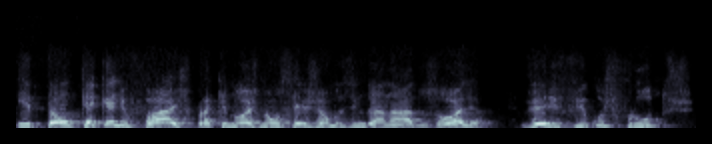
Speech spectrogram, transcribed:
Então, o que, que ele faz para que nós não sejamos enganados? Olha, verifica os frutos.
